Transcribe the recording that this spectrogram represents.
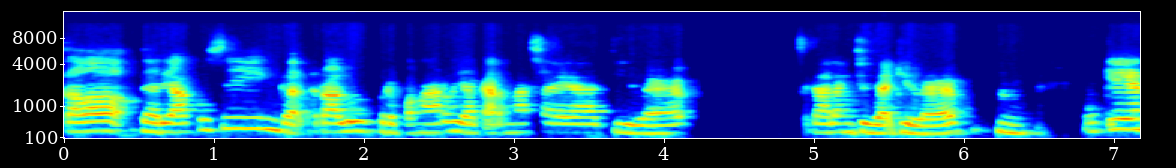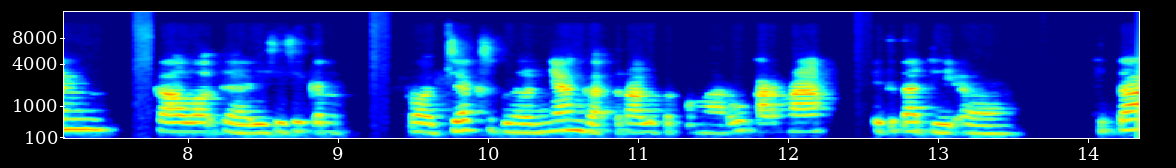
kalau dari aku sih nggak terlalu berpengaruh ya karena saya di lab, sekarang juga di lab. Hmm. Mungkin kalau dari sisi project sebenarnya nggak terlalu berpengaruh karena itu tadi uh, kita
